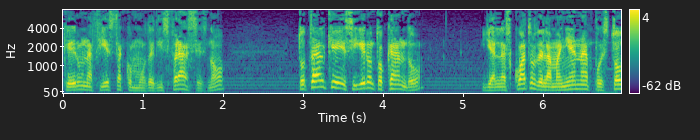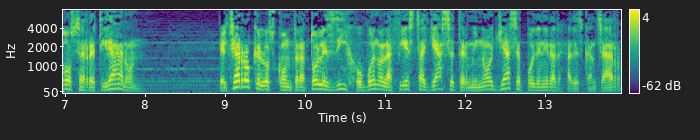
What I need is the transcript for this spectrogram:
que era una fiesta como de disfraces, ¿no? Total que siguieron tocando y a las 4 de la mañana pues todos se retiraron. El charro que los contrató les dijo, bueno, la fiesta ya se terminó, ya se pueden ir a, a descansar,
